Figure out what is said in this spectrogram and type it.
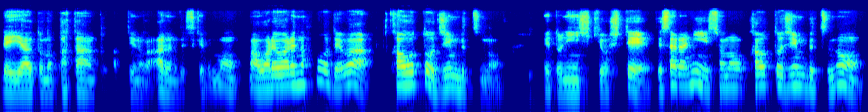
レイアウトのパターンとかっていうのがあるんですけども、まあ、我々の方では顔と人物の、えっと、認識をしてで、さらにその顔と人物の、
